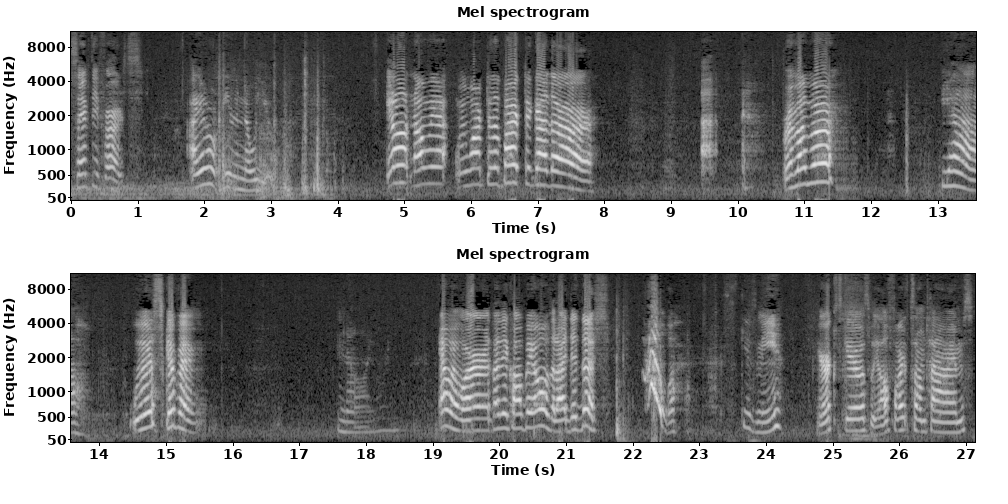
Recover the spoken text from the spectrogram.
safety first. I don't even know you. Don't know me? We went to the park together. Uh, Remember? Yeah. We were skipping. No, I don't. Yeah, we were. Then they called me old and I did this. Ow! Excuse me. Your excuse. We all fart sometimes.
